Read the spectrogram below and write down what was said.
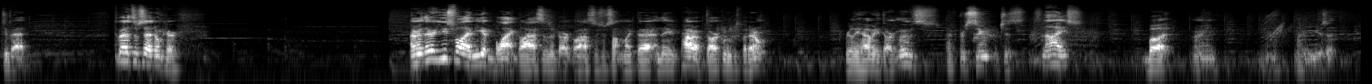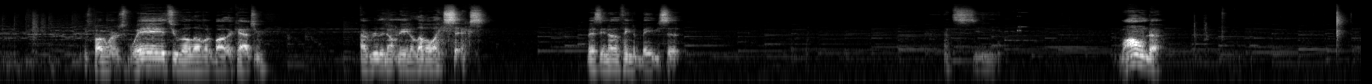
Too bad. Too bad, so sad, don't care. I mean, they're a useful item. You get black glasses or dark glasses or something like that, and they power up dark moves, but I don't really have any dark moves. I have Pursuit, which is nice, but, I mean, going to use it. These Pokemon are just way too low level to bother catching. I really don't need a level like 6. Basically another thing to babysit. Let's see. Wanda.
